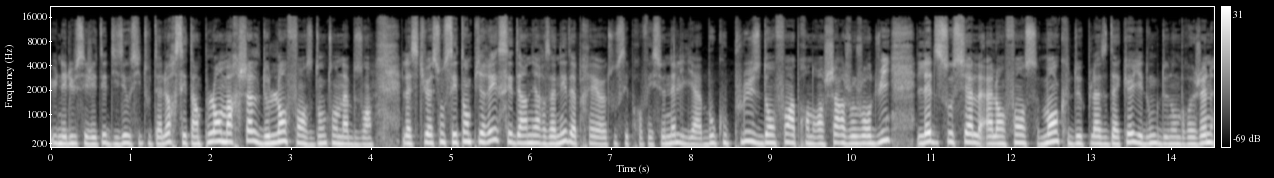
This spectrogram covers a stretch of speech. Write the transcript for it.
Une élue CGT disait aussi tout à l'heure, c'est un plan Marshall de l'enfance dont on a besoin. La situation s'est empirée ces dernières années d'après euh, tous ces professionnels. Il y a beaucoup plus d'enfants à prendre en charge aujourd'hui. L'aide sociale à l'enfance manque de place d'accueil et donc de nombreux jeunes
